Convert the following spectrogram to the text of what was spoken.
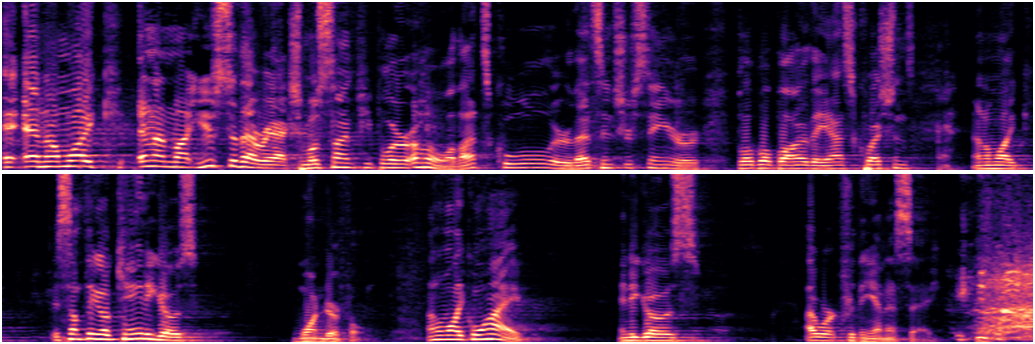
And I'm like, and I'm not used to that reaction. Most times people are, oh, well, that's cool, or that's interesting, or blah, blah, blah. They ask questions. And I'm like, is something okay? And he goes, wonderful. And I'm like, why? And he goes, I work for the NSA.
